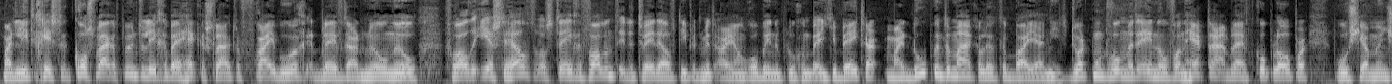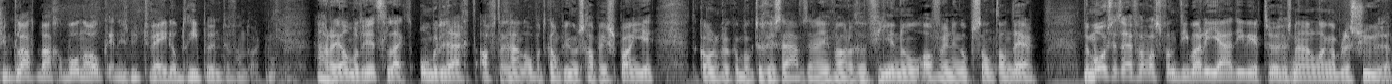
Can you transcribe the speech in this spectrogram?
Maar liet gisteren kostbare punten liggen bij hekkensluiter Freiburg. Het bleef daar 0-0. Vooral de eerste helft was tegenvallend. In de tweede helft liep het met Arjan Robben in de ploeg een beetje beter. Maar doelpunten maken lukte Bayern niet. Dortmund won met 1-0 van Hertha en blijft koploper. Borussia Mönchengladbach won ook en is nu tweede op drie punten van Dortmund. Nou, Real Madrid lijkt onbedreigd af te gaan op het kampioenschap in Spanje. De Koninklijke boekte gisteravond een eenvoudige 4-0 overwinning op Santander. De mooiste treffer was van Di Maria, die weer terug is na een lange blessure.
